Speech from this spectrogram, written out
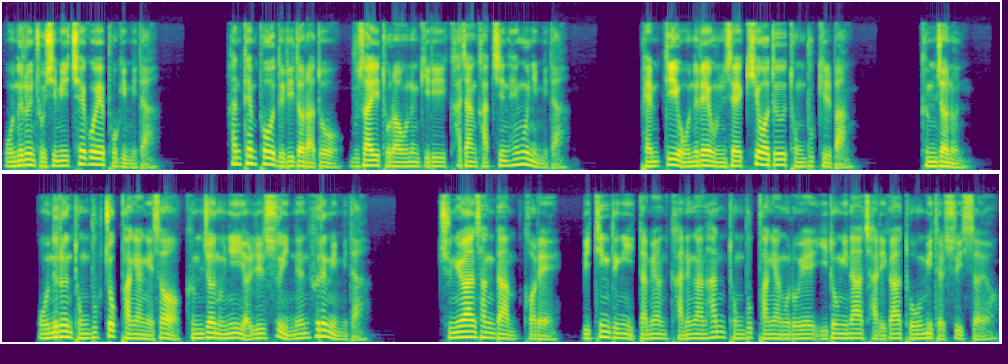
오늘은 조심이 최고의 복입니다. 한 템포 느리더라도 무사히 돌아오는 길이 가장 값진 행운입니다. 뱀띠 오늘의 운세 키워드 동북길방 금전운 오늘은 동북쪽 방향에서 금전운이 열릴 수 있는 흐름입니다. 중요한 상담, 거래, 미팅 등이 있다면 가능한 한 동북 방향으로의 이동이나 자리가 도움이 될 수 있어요.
